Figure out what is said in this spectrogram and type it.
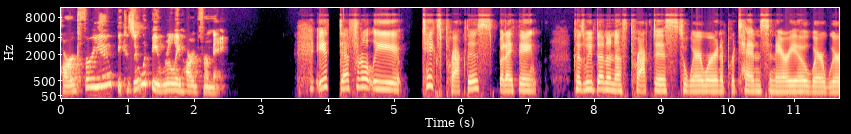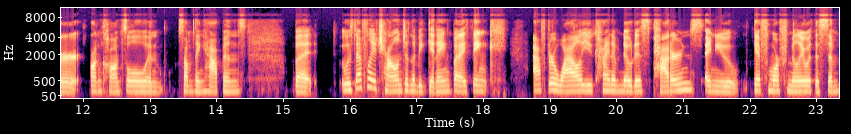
hard for you? Because it would be really hard for me. It definitely takes practice, but I think because we've done enough practice to where we're in a pretend scenario where we're on console and something happens. But it was definitely a challenge in the beginning, but I think after a while you kind of notice patterns and you get more familiar with the, sim-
